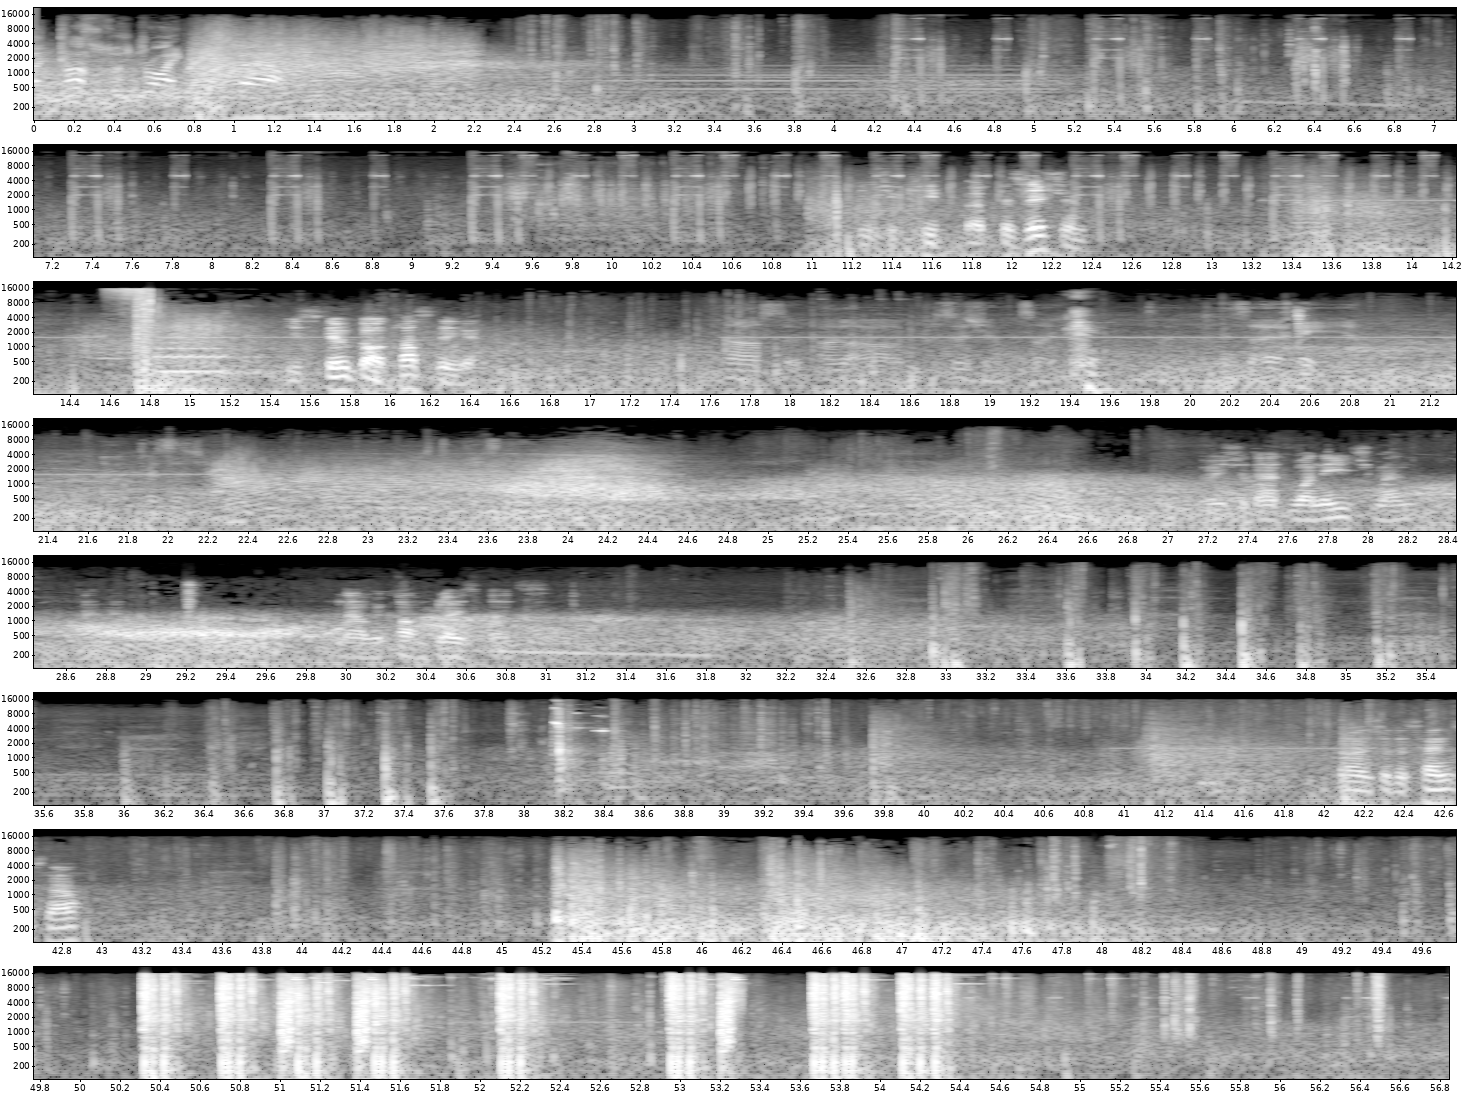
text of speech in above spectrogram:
Allied cluster strike inbound. Did you keep a position? You still got a cluster, yeah? No, so I got a precision, so. so, so yeah. Uh, precision. We should have had one each, man. Now we can't blow. Going to the tents now.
